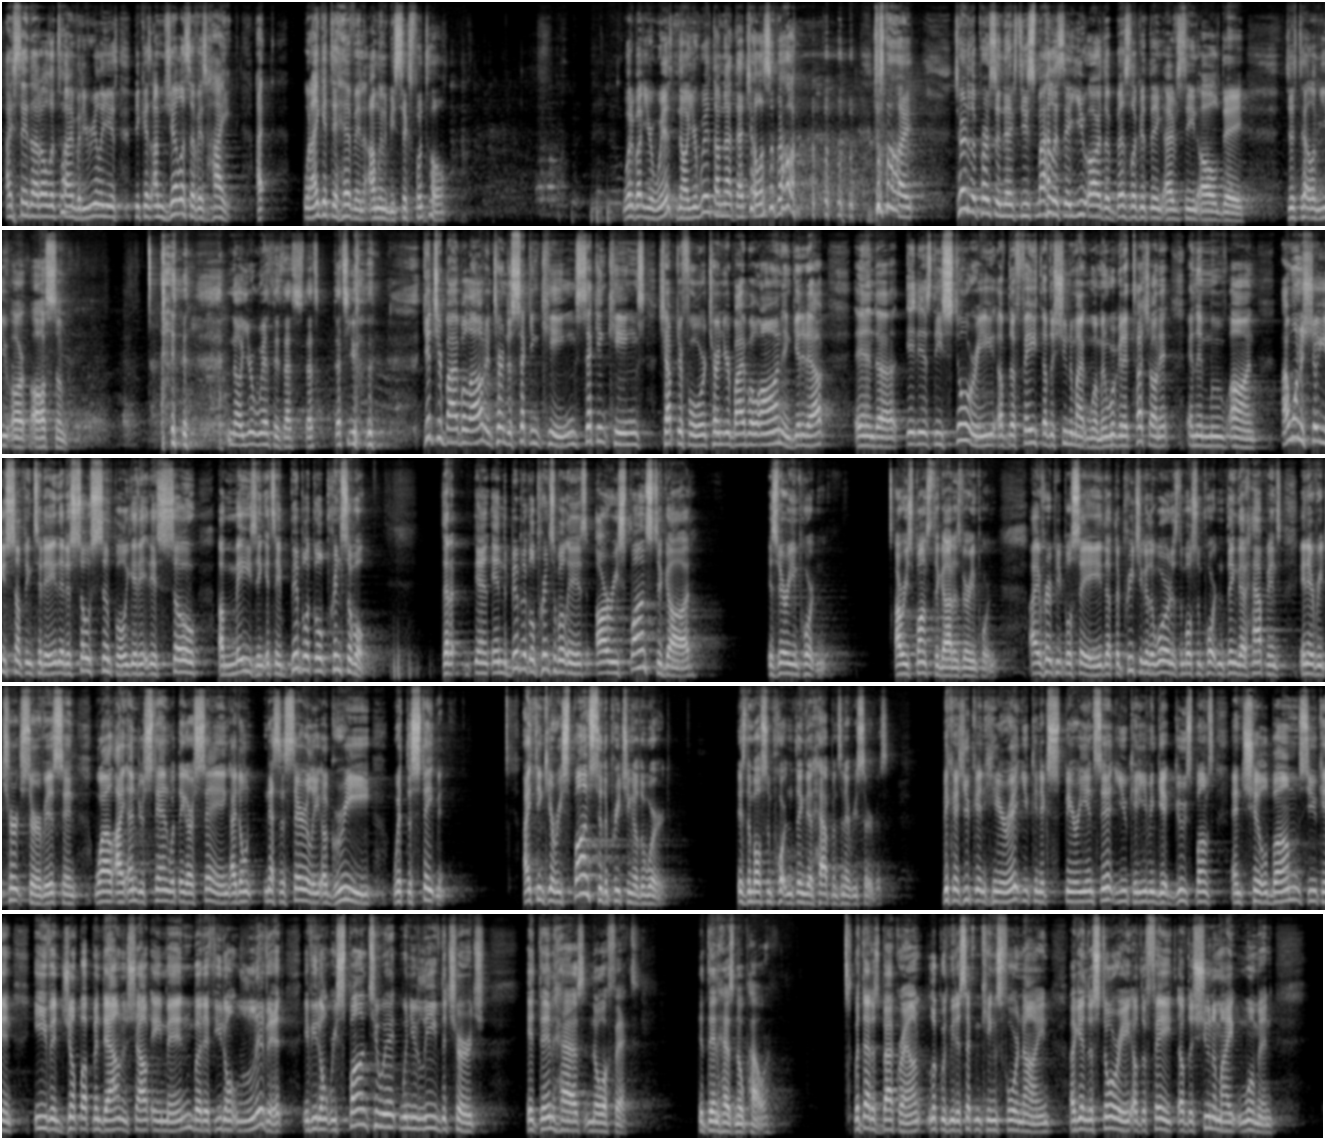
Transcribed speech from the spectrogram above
I say that all the time, but he really is because I'm jealous of his height. I, when I get to heaven, I'm going to be six foot tall. What about your width? No, your width, I'm not that jealous about. Just the height. Turn to the person next to you, smile and say, You are the best looking thing I've seen all day. Just tell them you are awesome. no, your width is that's that's that's you. Get your Bible out and turn to Second Kings, Second Kings chapter 4. Turn your Bible on and get it out. And uh, it is the story of the faith of the Shunammite woman. We're going to touch on it and then move on. I want to show you something today that is so simple, yet it is so amazing. It's a biblical principle. That, and, and the biblical principle is our response to God is very important. Our response to God is very important. I've heard people say that the preaching of the word is the most important thing that happens in every church service. And while I understand what they are saying, I don't necessarily agree with the statement. I think your response to the preaching of the word is the most important thing that happens in every service. Because you can hear it, you can experience it, you can even get goosebumps and chill bums, you can even jump up and down and shout amen. But if you don't live it, if you don't respond to it when you leave the church, it then has no effect. It then has no power. With that as background, look with me to 2 Kings 4 9. Again, the story of the faith of the Shunammite woman.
